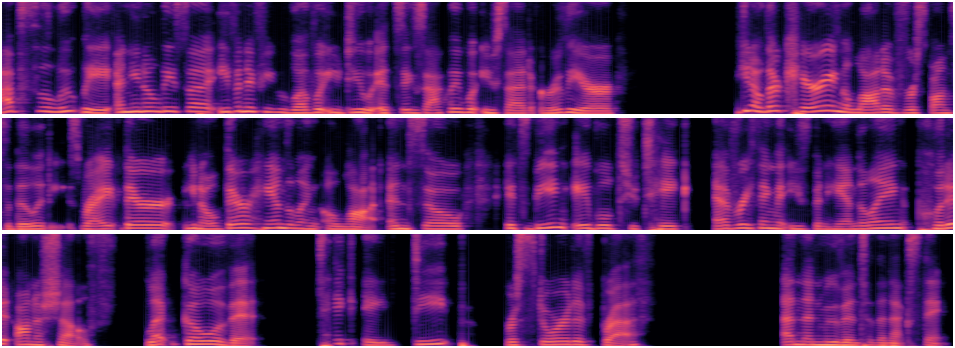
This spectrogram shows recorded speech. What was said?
Absolutely. And you know, Lesa, even if you love what you do, it's exactly what you said earlier. You know, they're carrying a lot of responsibilities, right? They're, you know, they're handling a lot. And so it's being able to take everything that you've been handling, put it on a shelf, let go of it, take a deep restorative breath, and then move into the next thing,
